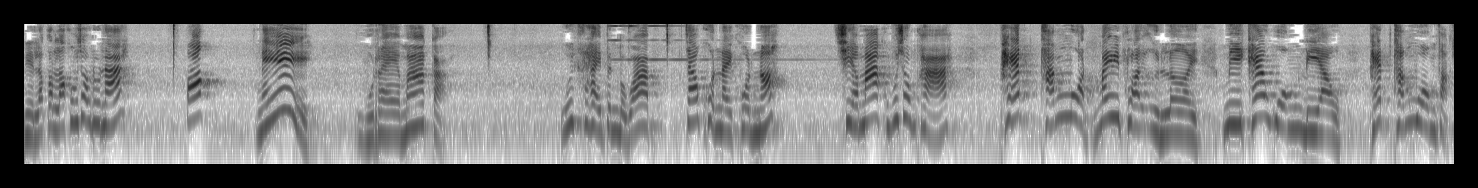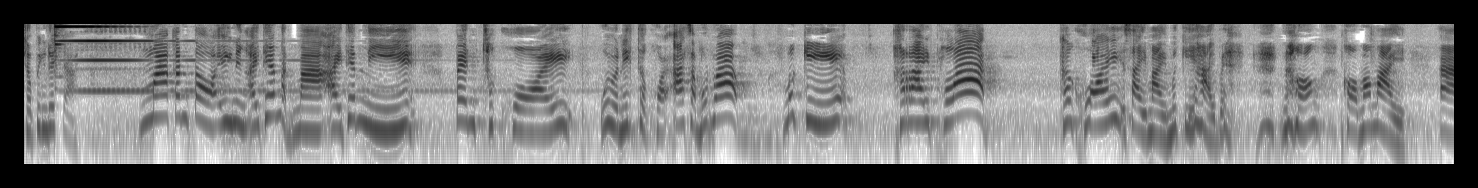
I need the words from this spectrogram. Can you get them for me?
นี่แล้วก็ล็อกคุณผู้ชมดูนะ ป๊อก นี่อูแรงมากอะ่ะอุ้ยใครเป็นแบบว่าเจ้าคนในคนเนาะเชียร์มากคุณผู้ชมค่ะเพชรทั้งหมดไม่มีพลอยอื่นเลย มีแค่วงเดียว เพชรทั้งวงฝากช้อปปิ้งด้วยจ้ะมากันต่ออีกหนึ่งไอเทมถัดมาไอเทมนี้เป็นทอร์ควอย อุ้ยวันนี้เทอควอยอะสมมติว่าเมื่อกี้ใครพลาดเทอควอยใส่ใหม่เมื่อกี้หายไป น้องขอมาใหม่อะ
